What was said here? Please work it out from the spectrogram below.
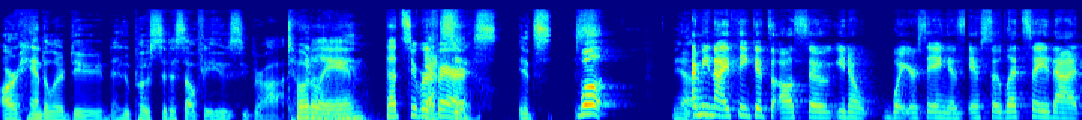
art handler dude who posted a selfie who's super hot. You know I Totally. mean? That's super That's fair. cis. It's well Yeah. I mean, I think it's also, you know, what you're saying is if so, let's say that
